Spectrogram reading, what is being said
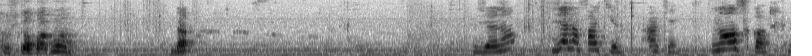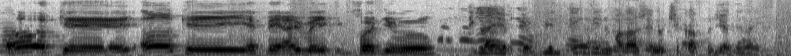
Cu scop acum? Da. Zeno? Zeno, fuck you. Ok. No scope. No. Okay, okay, FA, I'm waiting for you. La F. Vin, vin, vin numai la genul ce capul de la F.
